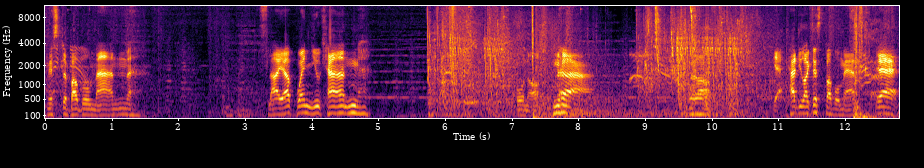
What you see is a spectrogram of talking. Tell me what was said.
Mr. Bubble Man. Fly up when you can. Or not. Nah. Ugh. Yeah, how do you like this, Bubble Man? Yeah.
